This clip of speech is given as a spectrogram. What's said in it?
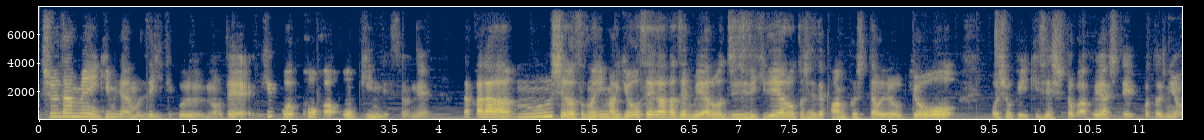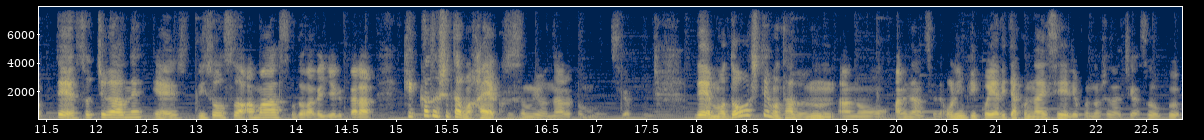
集団免疫みたいなのもできてくるので、結構効果大きいんですよね。だから、むしろその今行政側が全部やろう、自力でやろうとしててパンクした状況を、こう職域接種とか増やしていくことによって、そっち側ね、リソースを余すことができるから、結果として多分早く進むようになると思うんですよ。で、もうどうしても多分、あの、あれなんですよね、オリンピックをやりたくない勢力の人たちがすごく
